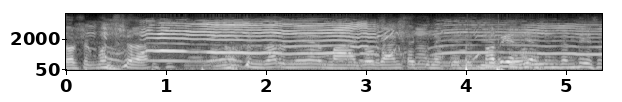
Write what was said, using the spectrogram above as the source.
দর্শক বন্ধুরা মেয়ে মা গো গানটা শুনে কেঁদে দিয়েছে।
